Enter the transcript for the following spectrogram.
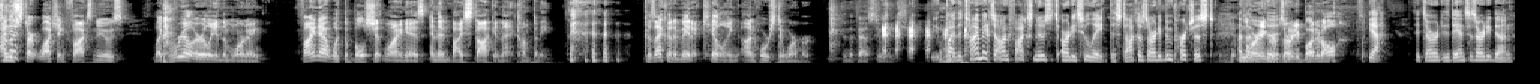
So I gotta start watching Fox News like real early in the morning. Find out what the bullshit line is, and then buy stock in that company. Because I could have made a killing on horse dewormer in the past two weeks. By the time it's on Fox News, it's already too late. The stock has already been purchased. And the- Laura the- Ingraham's already bought it all. Yeah. It's already, the dance is already done.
